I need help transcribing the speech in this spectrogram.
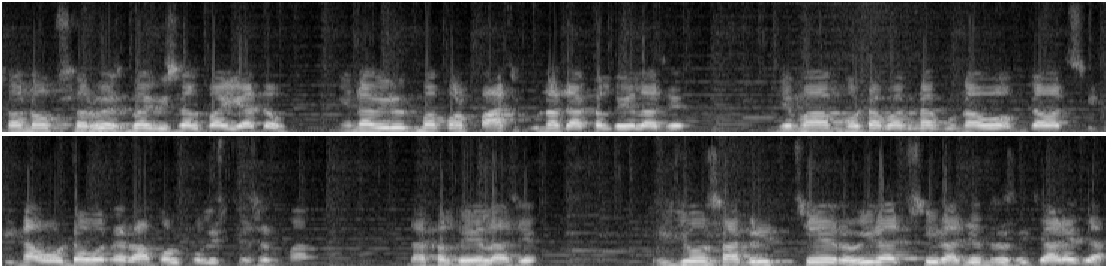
સન ઓફ સર્વેશભાઈ વિશાલભાઈ યાદવ એના વિરુદ્ધમાં પણ પાંચ ગુના દાખલ થયેલા છે. જેમાં મોટાભાગના ગુનાઓ અમદાવાદ સિટીના ઓઢવ અને રામોલ પોલીસ સ્ટેશનમાં દાખલ થયેલા છે. ત્રીજો સાગરિત છે રવિરાજસિંહ રાજેન્દ્રસિંહ જાડેજા.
